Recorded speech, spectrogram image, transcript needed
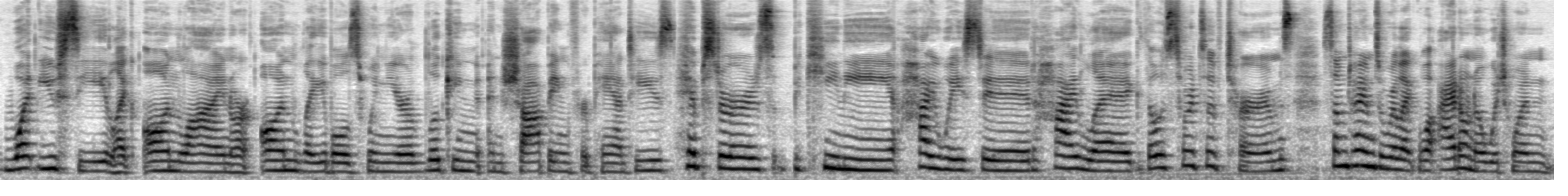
what you see like online or on labels when you're looking and shopping for panties. Hipsters, bikini, high waisted, high leg, those sorts of terms. Sometimes we're like, well, I don't know which one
